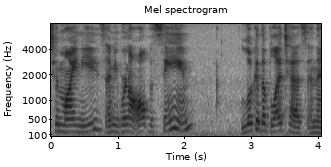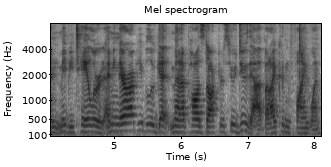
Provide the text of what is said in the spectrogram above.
to my needs. I mean, we're not all the same look at the blood tests and then maybe tailor it. I mean, there are people who get menopause doctors who do that, but I couldn't find one.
